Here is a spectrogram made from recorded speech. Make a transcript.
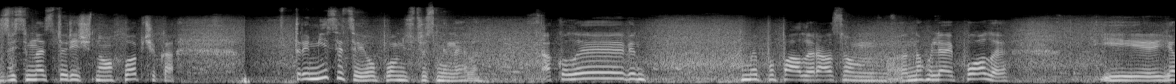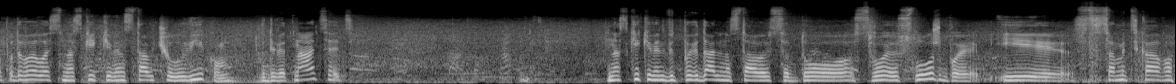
з 18-річного хлопчика, три місяці його повністю змінили. А коли він, ми попали разом на гуляй поле, і я подивилася, наскільки він став чоловіком в 19, наскільки він відповідально ставився до своєї служби, і саме цікаво,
